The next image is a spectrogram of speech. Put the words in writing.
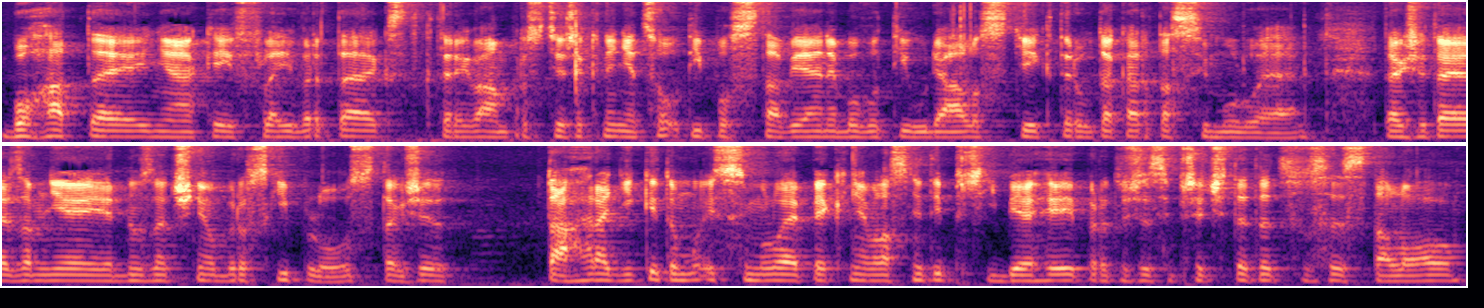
bohatý nějaký flavor text, který vám prostě řekne něco o té postavě nebo o té události, kterou ta karta simuluje. Takže to je za mě jednoznačně obrovský plus, takže ta hra díky tomu i simuluje pěkně vlastně ty příběhy, protože si přečtete, co se stalo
